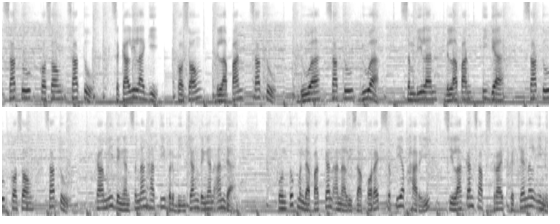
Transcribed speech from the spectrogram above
101. Sekali lagi, 081 212 983 101. Kami dengan senang hati berbincang dengan Anda. Untuk mendapatkan analisa forex setiap hari, silakan subscribe ke channel ini.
